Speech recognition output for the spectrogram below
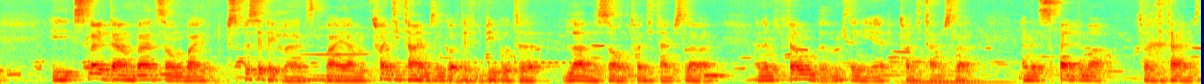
he slowed down birdsong by specific birds by um, 20 times and got different people to learn the song 20 times slower and then filmed them singing it 20 times slower and then sped them up 20 times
